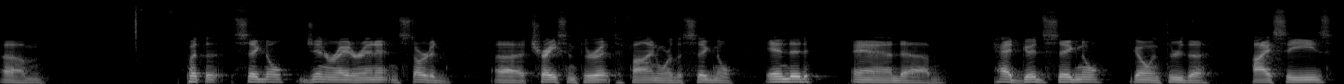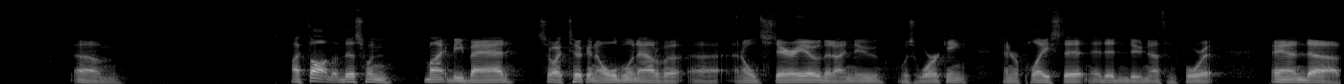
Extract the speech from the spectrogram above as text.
Um, put the signal generator in it and started uh, tracing through it to find where the signal ended and um, had good signal going through the ICs. Um, I thought that this one might be bad, so I took an old one out of a, uh, an old stereo that I knew was working and replaced it, and it didn't do nothing for it. And uh,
